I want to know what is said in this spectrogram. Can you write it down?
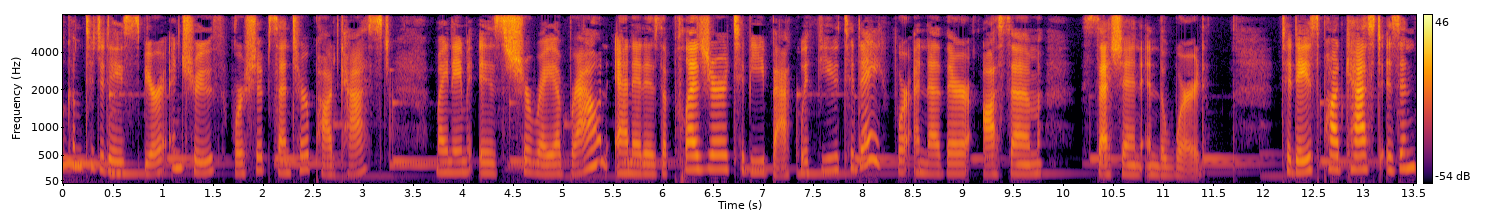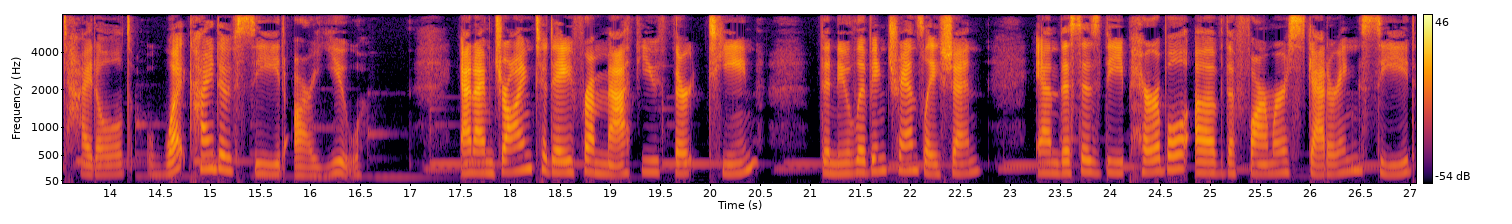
Welcome to today's Spirit and Truth Worship Center podcast. My name is Sharia Brown, and it is a pleasure to be back with you today for another awesome session in the Word. Today's podcast is entitled, What Kind of Seed Are You? And I'm drawing today from Matthew 13, the New Living Translation. And this is the parable of the farmer scattering seed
